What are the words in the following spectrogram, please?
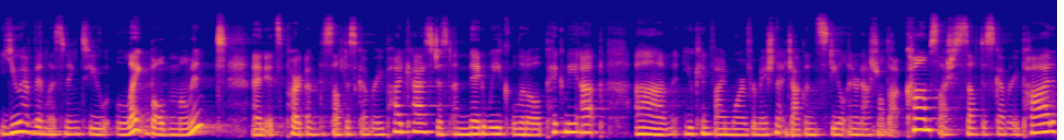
You have been listening to Lightbulb Moment, and it's part of the Self Discovery Podcast, just a midweek little pick me up. Um, you can find more information at jacquelinesteeleinternational.com slash self discovery pod.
